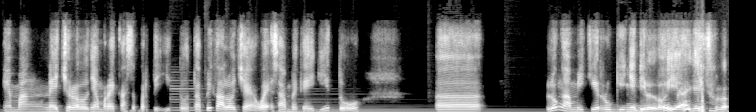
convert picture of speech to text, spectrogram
emang naturalnya mereka seperti itu. Tapi kalau cewek sampai kayak gitu eh lo nggak mikir ruginya di lo ya gitu loh.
